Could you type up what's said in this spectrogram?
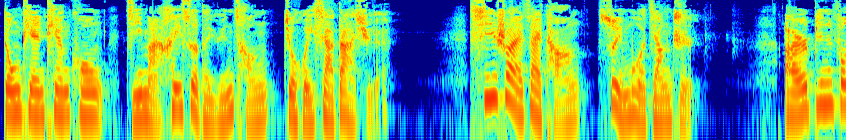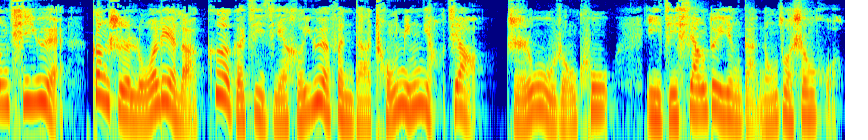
冬天天空挤满黑色的云层，就会下大雪。蟋蟀在堂，岁末将至，而宾风七月。更是罗列了各个季节和月份的虫鸣鸟叫、植物荣枯以及相对应的农作生活。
